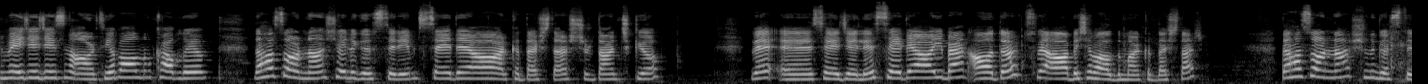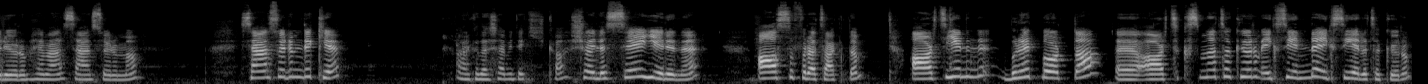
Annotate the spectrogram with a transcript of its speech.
VCC'sini artıya bağladım kabloyu. Daha sonra şöyle göstereyim. SDA arkadaşlar şuradan çıkıyor ve e, SCL. SDA'yı ben A4 ve A5'e bağladım arkadaşlar. Daha sonra şunu gösteriyorum hemen sensörümü. Sensörümdeki arkadaşlar bir dakika. Şöyle S yerine A0'a taktım. Artı yerini breadboard'da e, artı kısmına takıyorum. Eksi yerini de eksi yere takıyorum.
